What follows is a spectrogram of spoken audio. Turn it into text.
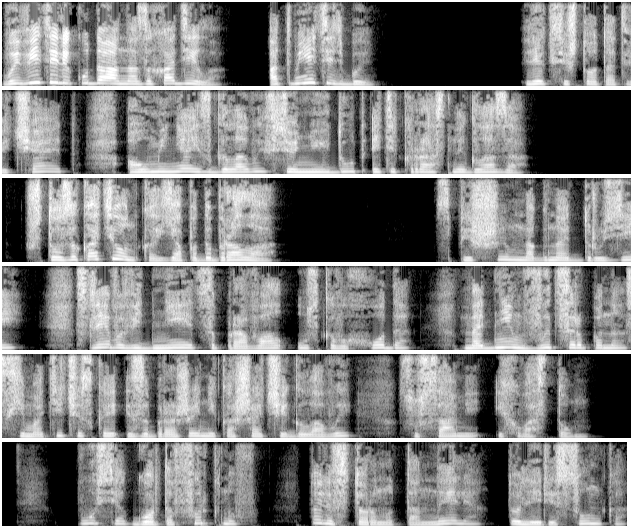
Вы видели, куда она заходила? Отметить бы!» Лекси что-то отвечает, а у меня из головы все не идут эти красные глаза. «Что за котенка я подобрала?» Спешим нагнать друзей. Слева виднеется провал узкого хода, над ним выцарапано схематическое изображение кошачьей головы с усами и хвостом. Пуся, гордо фыркнув, то ли в сторону тоннеля, то ли рисунка,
